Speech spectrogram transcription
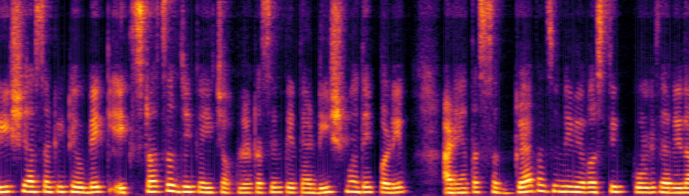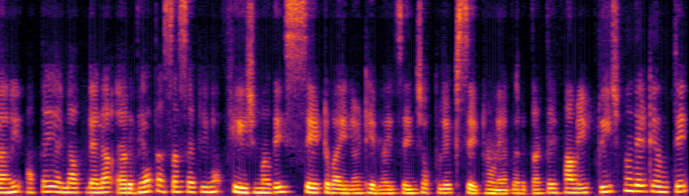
डिश यासाठी ठेवले की एक्स्ट्राचं जे काही चॉकलेट असेल ते त्या डिशमध्ये पडेल. आणि आता सगळ्या बाजूंनी व्यवस्थित कोट झालेला आहे. आता याला आपल्याला अर्ध्या तासासाठी ना फ्रीजमध्ये सेट व्हायला ठेवायचं आहे चॉकलेट सेट होण्याकरता. तर हा मी फ्रीजमध्ये ठेवते.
